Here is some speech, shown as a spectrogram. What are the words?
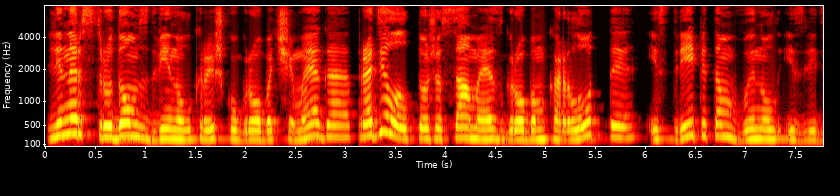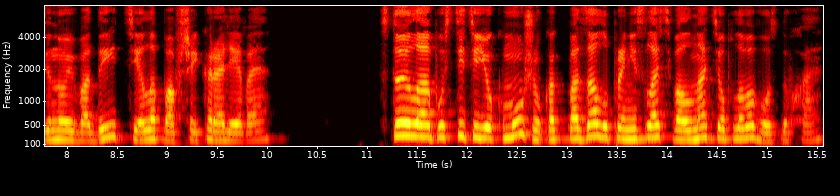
Линер с трудом сдвинул крышку гроба Чимега, проделал то же самое с гробом Карлотты и с трепетом вынул из ледяной воды тело павшей королевы. Стоило опустить ее к мужу, как по залу пронеслась волна теплого воздуха.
